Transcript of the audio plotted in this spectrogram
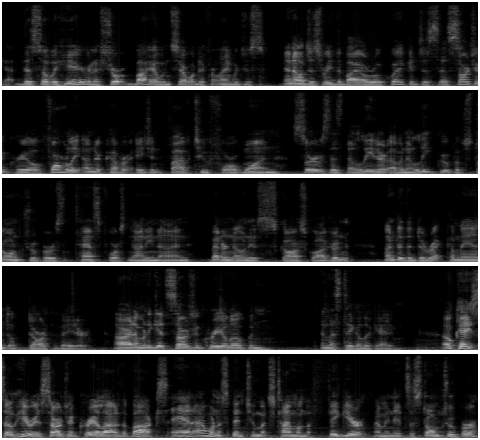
Got this over here and a short bio in several different languages. And I'll just read the bio real quick. It just says, Sergeant Kreel, formerly Undercover Agent 5241, serves as the leader of an elite group of stormtroopers, Task Force 99, better known as SCAR Squadron, under the direct command of Darth Vader. All right, I'm going to get Sergeant Kreel open, and let's take a look at him. Okay, so here is Sergeant Kreel out of the box, and I don't want to spend too much time on the figure. I mean, it's a Stormtrooper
